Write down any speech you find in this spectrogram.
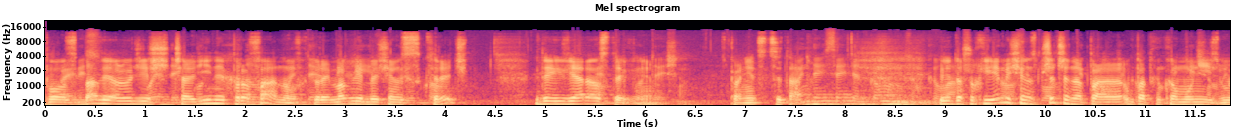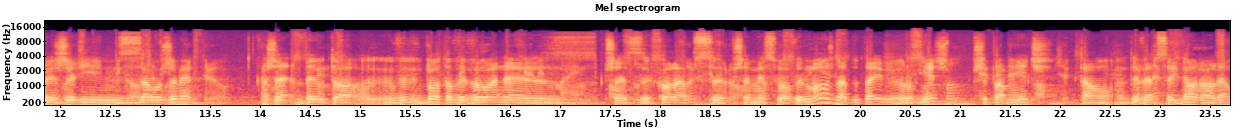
pozbawia ludzi szczeliny profanum, w której mogliby się skryć, gdy ich wiara ostygnie. Koniec cytatu. Gdy doszukujemy się z przyczyn upadku komunizmu, jeżeli założymy, że był to, było to wywołane przez kolaps przemysłowy, można tutaj również przypomnieć tą dywersyjną rolę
